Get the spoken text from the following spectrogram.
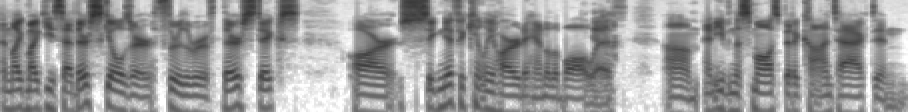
and like Mikey said, their skills are through the roof. Their sticks are significantly harder to handle the ball with, um, and even the smallest bit of contact and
